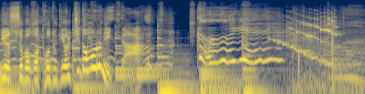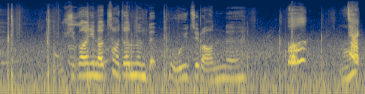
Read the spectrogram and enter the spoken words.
뉴스 보고 도둑이 올지도 모르니까. 두 시간이나 찾았는데 보이질 않네. 차탄,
